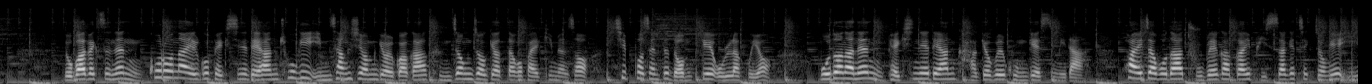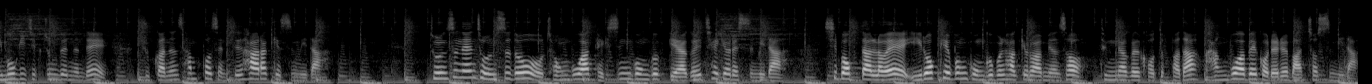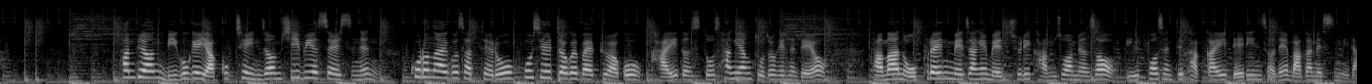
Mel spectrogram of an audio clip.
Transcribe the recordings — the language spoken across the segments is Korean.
노바백스는 코로나19 백신에 대한 초기 임상시험 결과가 긍정적이었다고 밝히면서 10% 넘게 올랐고요. 모더나는 백신에 대한 가격을 공개했습니다. 화이자보다 두 배 가까이 비싸게 책정해 이목이 집중됐는데 주가는 3% 하락했습니다. 존슨앤존스도 정부와 백신 공급 계약을 체결했습니다. 10억 달러에 1억 회분 공급을 하기로 하면서 등락을 거듭하다 강보합의 거래를 마쳤습니다. 한편 미국의 약국 체인점 CBS 헬스는 코로나19 사태로 호실적을 발표하고 가이던스도 상향 조정했는데요. 다만 오프라인 매장의 매출이 감소하면서 1% 가까이 내린 선에 마감했습니다.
